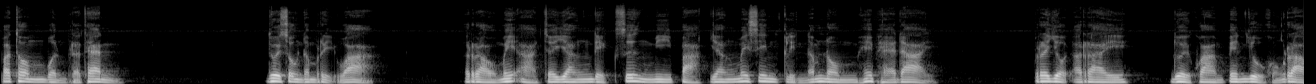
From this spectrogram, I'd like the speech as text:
พระทมบนพระแท่น ด้วยทรงดำริว่า เราไม่อาจจะยังเด็กซึ่งมีปากยังไม่สิ้นกลิ่นน้ำนมให้แพ้ได้ ประโยชน์อะไรด้วยความเป็นอยู่ของเรา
